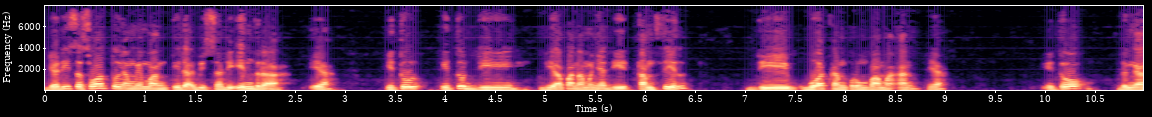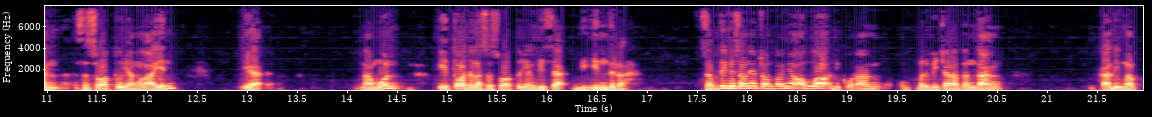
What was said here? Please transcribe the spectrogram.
Jadi sesuatu yang memang tidak bisa diindra ya itu itu di di apa namanya di tamsil dibuatkan perumpamaan ya itu dengan sesuatu yang lain ya namun itu adalah sesuatu yang bisa diindra. Seperti misalnya contohnya Allah di Quran berbicara tentang kalimat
